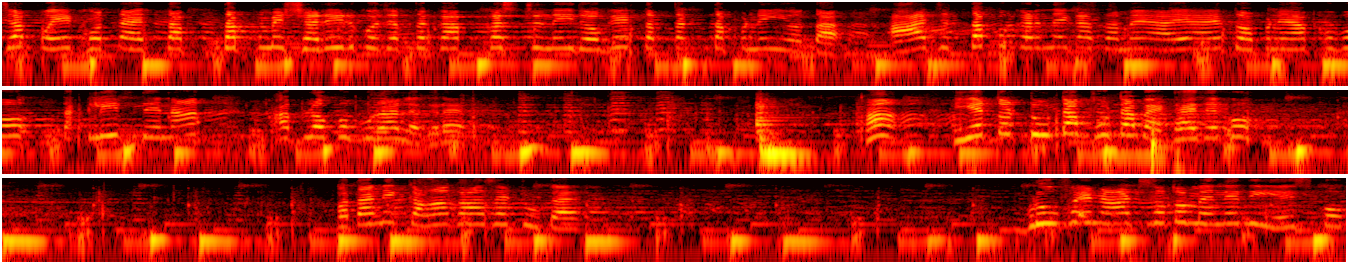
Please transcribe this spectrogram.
जप, एक होता है तप। तप में शरीर को जब तक आप कष्ट नहीं दोगे, तब तक तप नहीं होता। आज तप करने का समय आया है तो अपने आप को वो तकलीफ़ देना आप लोग को बुरा लग रहा है। हाँ ये तो टूटा फूटा बैठा है, देखो। पता नहीं कहाँ कहाँ से टूटा है। ब्लूफेन आठ सौ तो मैंने दी है इसको।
